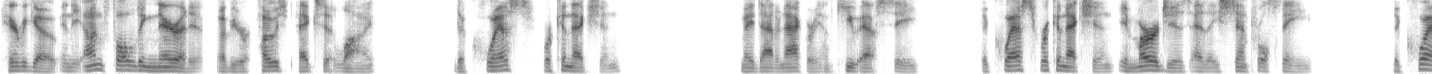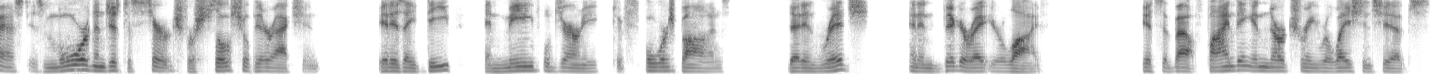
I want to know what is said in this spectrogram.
here we go, in the unfolding narrative of your post exit life, the quest for connection, made that an acronym, QFC, the quest for connection emerges as a central theme. The quest is more than just a search for social interaction. It is a deep and meaningful journey to forge bonds that enrich and invigorate your life. It's about finding and nurturing relationships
